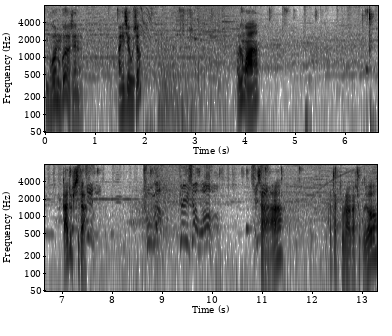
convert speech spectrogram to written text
뭐 하는 거야 쟤는 아 이제 오죠? 얼른 와 까줍시다 자 살짝 돌아가지고요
